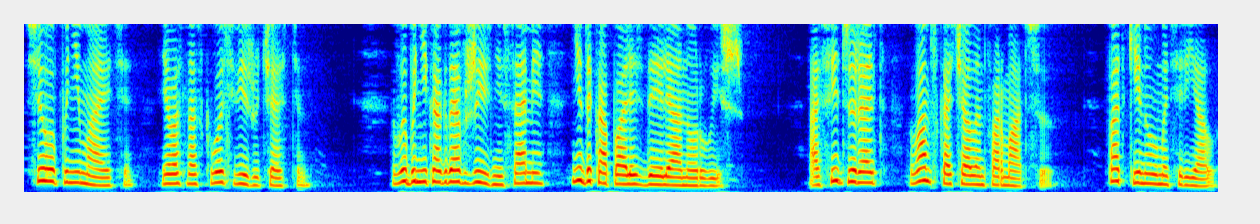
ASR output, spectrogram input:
Все вы понимаете. Я вас насквозь вижу, Частин. Вы бы никогда в жизни сами не докопались до Элеонор Уиш. А Фиджеральд вам скачал информацию. Подкинул материал.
